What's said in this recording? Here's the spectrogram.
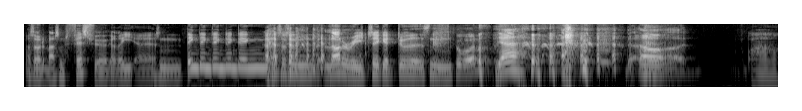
Og så var det bare sådan festfyrkeri af sådan ding, ding, ding, ding, ding. altså sådan lottery ticket, du ved, sådan. Du har vundet. Ja. og, Wow.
